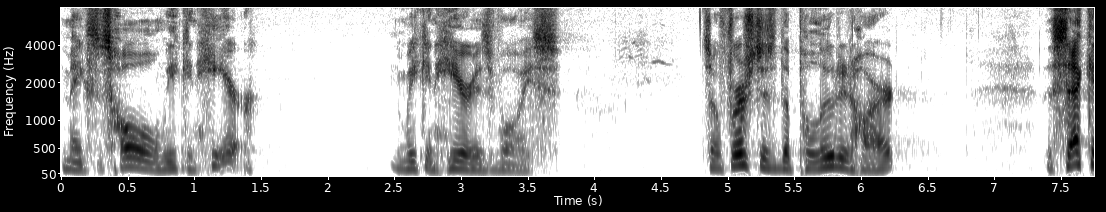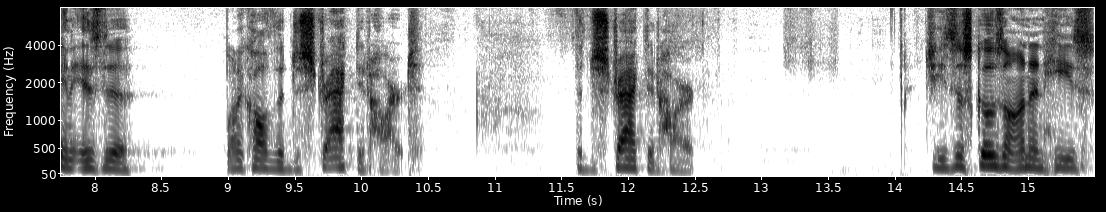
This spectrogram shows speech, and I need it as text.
Makes us whole. We can hear. We can hear his voice. So, first is the polluted heart. The second is the what I call the distracted heart. The distracted heart. Jesus goes on and he's,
